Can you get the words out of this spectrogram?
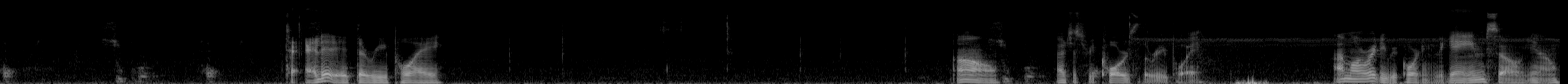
hot, super hot, To edit it, the replay. Oh, that just records the replay. I'm already recording the game, so, you know.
